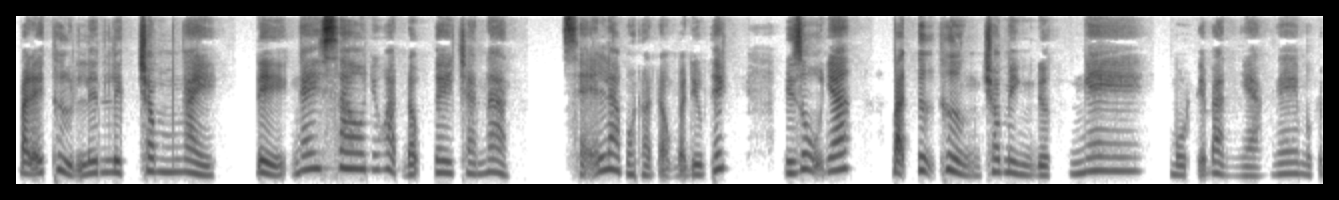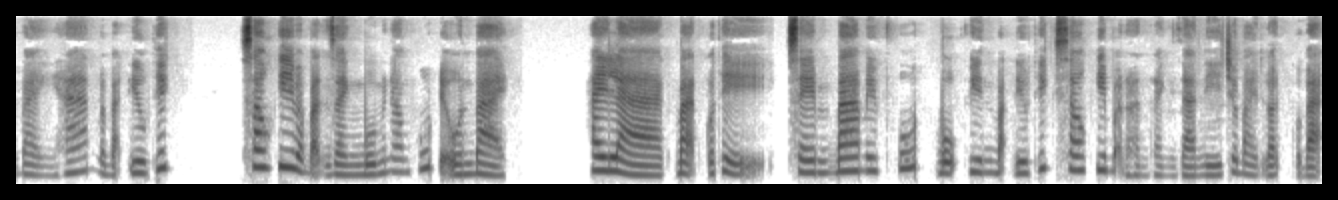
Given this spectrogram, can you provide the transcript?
Bạn hãy thử lên lịch trong ngày để ngay sau những hoạt động gây chán nản sẽ là một hoạt động bạn yêu thích. Ví dụ nhé, bạn tự thưởng cho mình được nghe một cái bản nhạc, nghe một cái bài hát mà bạn yêu thích. Sau khi mà bạn dành 45 phút để ôn bài, hay là bạn có thể xem 30 phút bộ phim bạn yêu thích sau khi bạn hoàn thành dán ý cho bài luận của bạn.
